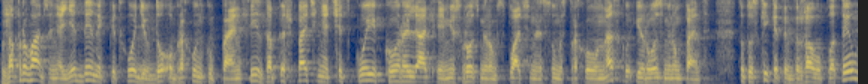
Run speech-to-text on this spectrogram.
запровадження єдиних підходів до обрахунку пенсії, забезпечення чіткої кореляції між розміром сплаченої суми страхового внеску і розміром пенсії. Тобто, скільки ти в державу платив,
